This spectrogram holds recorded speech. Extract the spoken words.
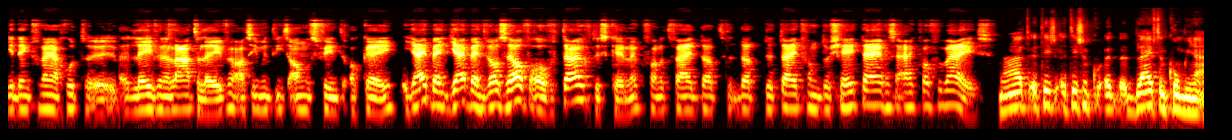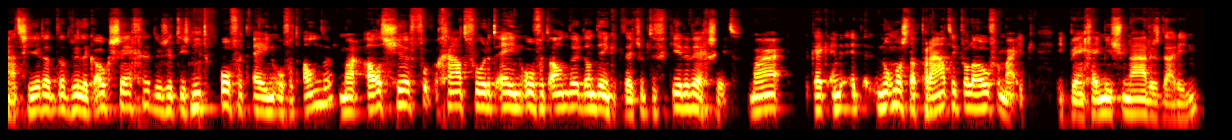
je, denkt van nou ja goed, eh, leven en laten leven. Als iemand iets anders vindt, oké. Jij, bent, jij bent wel zelf overtuigd dus kennelijk van het feit dat, dat de tijd van dossiertijgers eigenlijk wel voorbij is. Nou, het, het, is, het, is een, het blijft een combinatie. Dat, dat wil ik ook zeggen. Dus het is niet of het een of het ander. Maar als je gaat voor het een of het ander, dan denk ik dat je op de verkeerde weg zit. Maar kijk, en nogmaals, daar praat ik wel over, maar ik, ik ben geen missionaris daarin.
